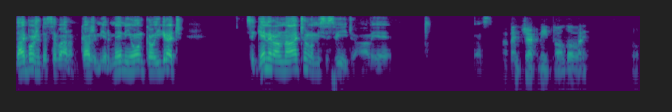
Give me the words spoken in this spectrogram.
Daj Bože da se varam, kažem, jer meni on kao igrač se generalno načelno mi se sviđa, ali je... znam, Meni čak ni to, ali to-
